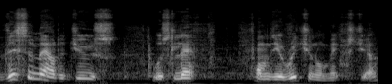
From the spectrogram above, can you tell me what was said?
this amount of juice was left from the original mixture.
